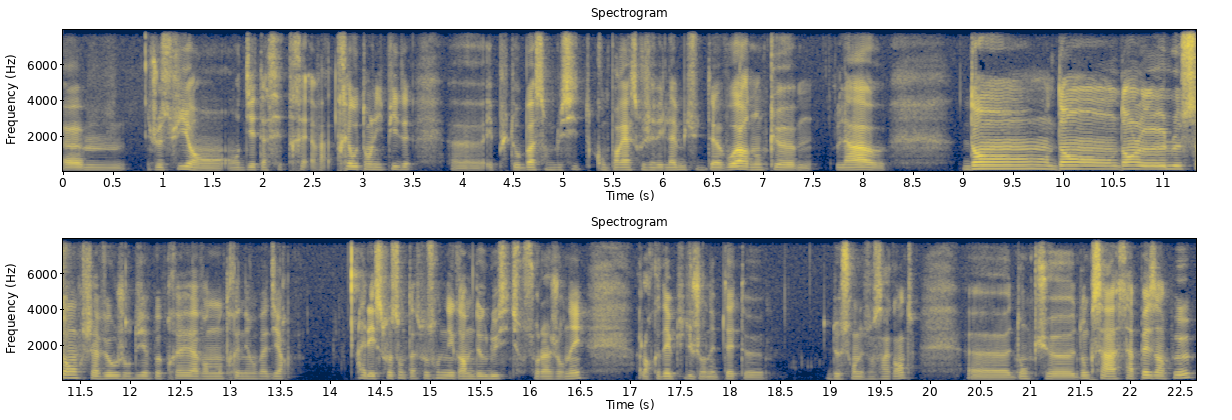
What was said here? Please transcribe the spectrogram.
euh, je suis en, diète assez très, très haute en lipides et plutôt basse en glucides comparé à ce que j'avais l'habitude d'avoir. Donc là, dans, dans, dans le, le sang, j'avais aujourd'hui à peu près, avant de m'entraîner, on va dire, allez, 60 à 70 grammes de glucides sur, sur la journée. Alors que d'habitude, j'en ai peut-être euh, 200-250. Euh, donc, euh, donc ça, pèse un peu.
